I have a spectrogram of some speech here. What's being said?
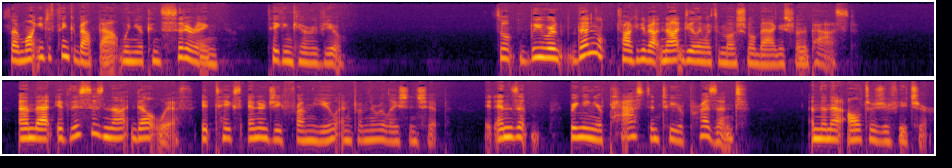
So, I want you to think about that when you're considering taking care of you. So, we were then talking about not dealing with emotional baggage from the past. And that if this is not dealt with, it takes energy from you and from the relationship. It ends up bringing your past into your present, and then that alters your future.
